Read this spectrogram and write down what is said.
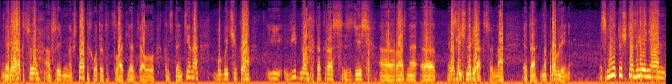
реакцию в Соединенных Штатах. Вот этот слайд я взял у Константина Бугачика. И видно как раз здесь э, разная, э, различная реакция на это направление. С моей точки зрения,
